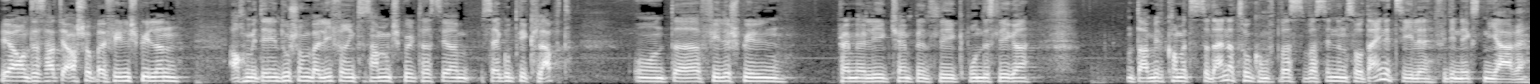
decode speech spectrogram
Ja, und das hat ja auch schon bei vielen Spielern auch mit denen du schon bei Liefering zusammengespielt hast, ja sehr gut geklappt. Und äh, viele spielen Premier League, Champions League, Bundesliga. Und damit kommen wir jetzt zu deiner Zukunft. Was, was sind denn so deine Ziele für die nächsten Jahre?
